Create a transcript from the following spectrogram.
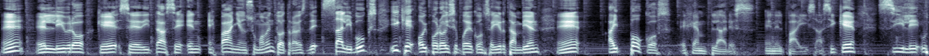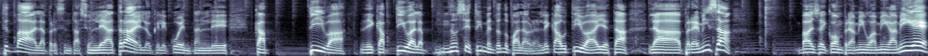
¿eh? el libro que se editase en España en su momento a través de Sally Books y que hoy por hoy se puede conseguir también. ¿eh? Hay pocos ejemplares en el país. Así que si usted va a la presentación, le atrae lo que le cuentan, le captiva, le captiva, la, no sé, estoy inventando palabras, le cautiva, ahí está la premisa. Vaya y compre, amigo, amiga, amigue.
